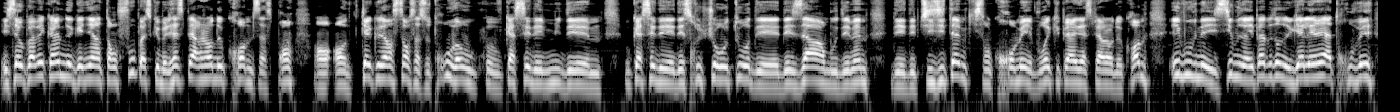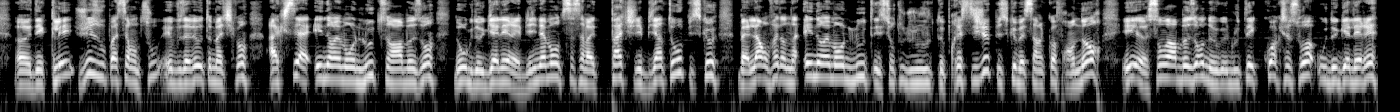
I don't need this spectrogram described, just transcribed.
et ça vous permet quand même de gagner un temps fou parce que ben, j'espère genre de chrome ça se prend en, quelques instants, ça se trouve, hein, vous, cassez des, des vous cassez des, structures autour des, des, arbres ou des même des, petits items qui sont chromés, vous récupérez l'aspergeur de chrome et vous venez ici, vous n'avez pas besoin de galérer à trouver euh, des clés, juste vous passez en dessous et vous avez automatiquement accès à énormément de loot sans avoir besoin donc de galérer. Bien évidemment ça ça va être patché bientôt puisque ben, là en fait on a énormément de loot et surtout du loot prestigieux puisque ben, c'est un coffre en or et euh, sans avoir besoin de looter quoi que ce soit ou de galérer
